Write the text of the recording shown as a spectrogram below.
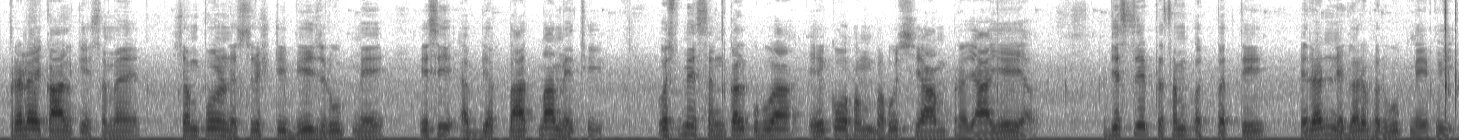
प्रलय काल के समय संपूर्ण सृष्टि बीज रूप में इसी अव्यक्तात्मा में थी। उसमें संकल्प हुआ, एको हम बहुश्याम प्रजायेय जिससे प्रथम उत्पत्ति हिरण्यगर्भ रूप में हुई।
